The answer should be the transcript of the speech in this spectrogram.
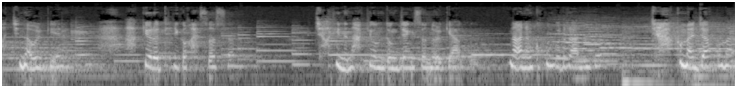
어찌나 울기에 학교로 데리고 갔었어요. 저리는 학교 운동장에서 놀게 하고 나는 공부를 하는데 자꾸만 자꾸만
